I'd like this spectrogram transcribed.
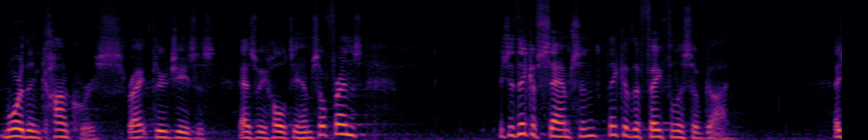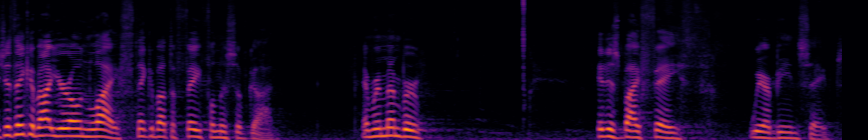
more than conquerors, right, through Jesus as we hold to Him. So, friends, as you think of Samson, think of the faithfulness of God. As you think about your own life, think about the faithfulness of God. And remember, it is by faith we are being saved.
